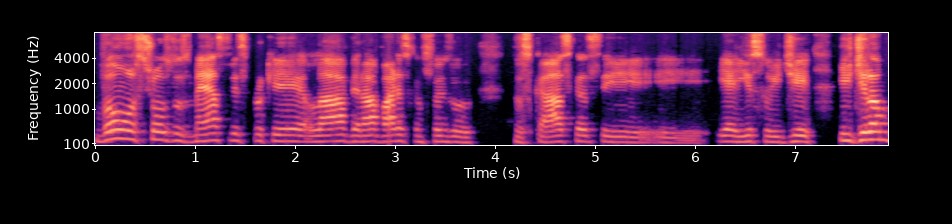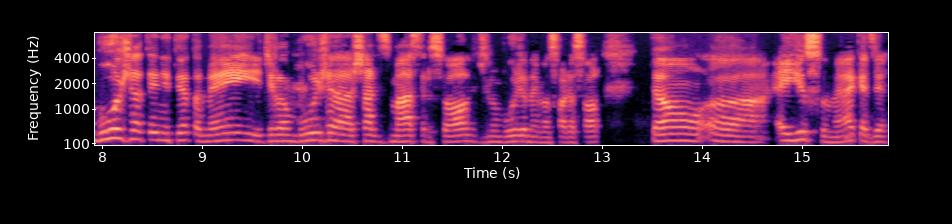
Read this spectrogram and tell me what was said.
vão aos shows dos mestres, porque lá haverá várias canções do, dos Cascas, e, e, e, é isso. E de, e de Lambuja, TNT também, e de Lambuja, Charles Master solo, de Lambuja, Nevan Soria solo. Então, uh, é isso, né? Quer dizer,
